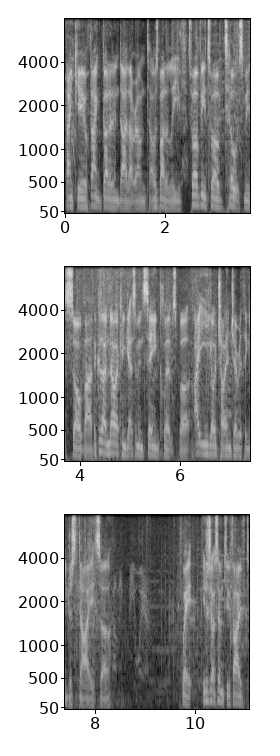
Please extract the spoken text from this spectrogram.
Thank you. Thank God I didn't die that round. I was about to leave. 12v12 tilts me so bad because I know I can get some insane clips, but I ego challenge everything and just die, so. Wait, he just got 725'd.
